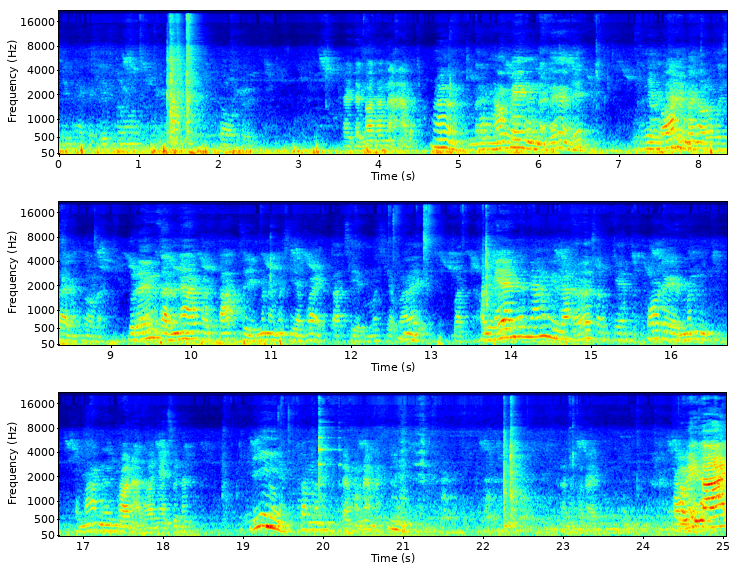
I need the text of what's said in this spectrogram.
เจ๊ให้กับเจ๊เนาะต่อเลย ใคร จะงอทางหนาแบบเออของเขาเป้งนะเด้อเห็นว่าเห็นไหมเอาเราไปใส่ของเราน่ะตัวแดงสัญญาก็ตัดสีมันน่ะมาเสียบไว้ตัดเศษมาเสียบไว้ บัตรอันแทนกันยังนี่ละเออสังเกตเพราะเดมันประมาณนึงท่อหนาท่อใหญ่สุดนะนี่ทำมันแต่ของน้ำนะอืมอันนี้เท่าไหร่ทำไม่ทัน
